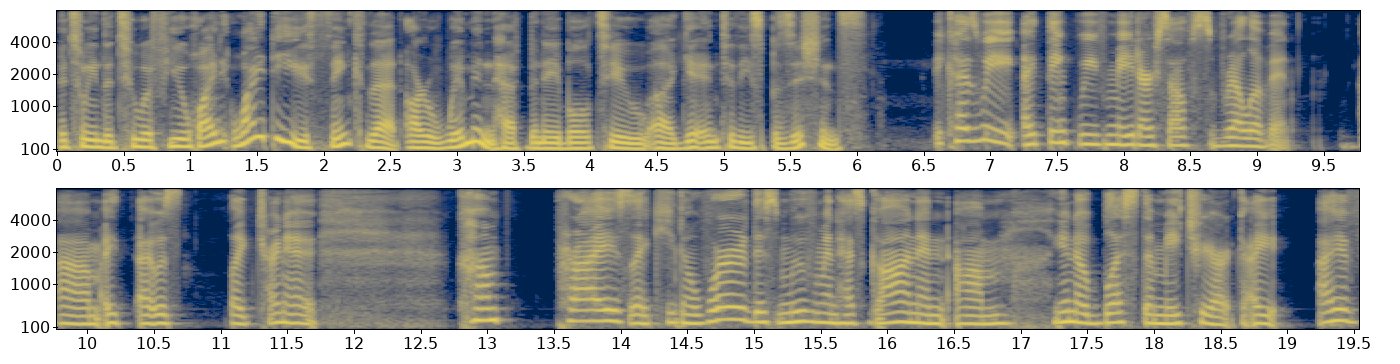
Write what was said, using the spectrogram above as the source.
between the two of you, why why do you think that our women have been able to uh, get into these positions? because we i think we've made ourselves relevant. Um i i was like trying to comprise like you know where this movement has gone and um you know bless the matriarch. I i have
